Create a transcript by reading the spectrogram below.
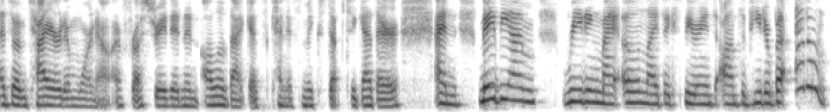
And so i'm tired and worn out and frustrated and all of that gets kind of mixed up together. And maybe i'm reading my own life experience onto peter but i don't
